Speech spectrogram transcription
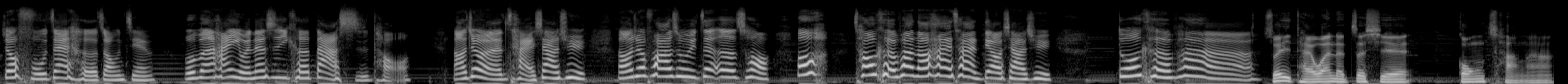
就浮在河中间。我们还以为那是一颗大石头。然后就有人踩下去，然后就发出一阵恶臭，哦，超可怕！然后还差点掉下去，多可怕啊！所以台湾的这些工厂啊，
